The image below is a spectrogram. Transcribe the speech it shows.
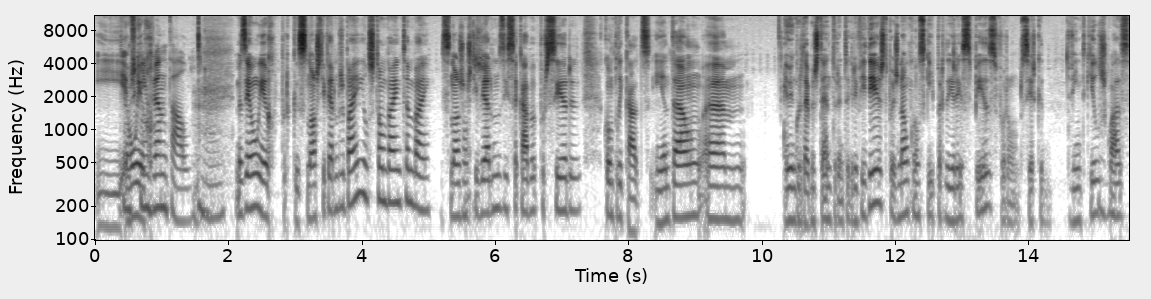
E temos é um que erro. inventá-lo. Uhum. Mas é um erro, porque se nós estivermos bem, eles estão bem também. Se nós não estivermos, isso acaba por ser complicado. E então. Um, eu engordei bastante durante a gravidez, depois não consegui perder esse peso, foram cerca de 20 quilos uhum. quase,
